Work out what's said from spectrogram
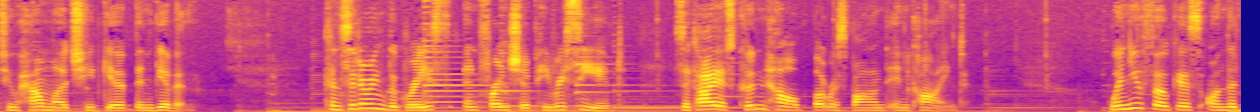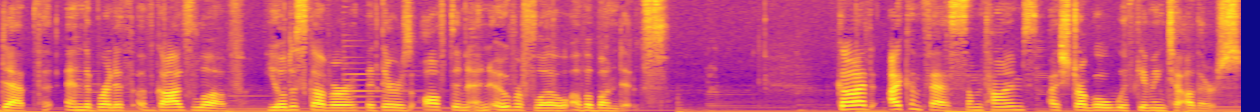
to how much he'd give, been given. Considering the grace and friendship he received, Zacchaeus couldn't help but respond in kind. When you focus on the depth and the breadth of God's love, you'll discover that there is often an overflow of abundance. God, I confess sometimes I struggle with giving to others.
